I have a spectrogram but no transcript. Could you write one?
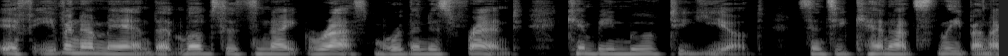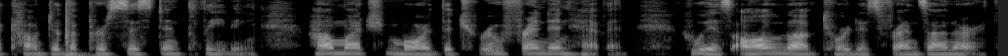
If even a man that loves his night rest more than his friend can be moved to yield, since he cannot sleep on account of the persistent pleading, how much more the true friend in heaven, who is all love toward his friends on earth.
